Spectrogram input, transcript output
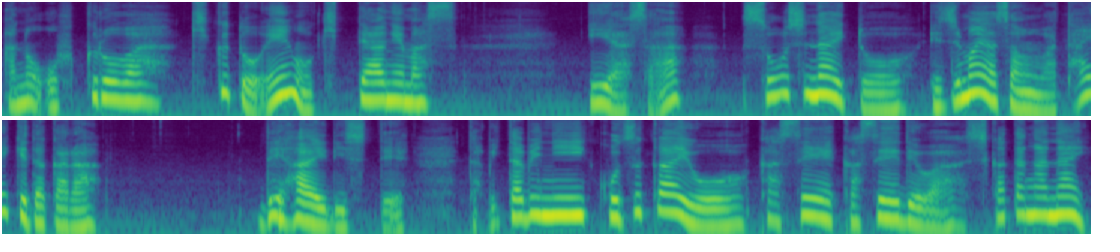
あのおふくろは聞くと縁を切ってあげます。いやさそうしないと江島屋さんは大家だから出入りしてたびたびに小遣いを稼い稼いでは仕方がない。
